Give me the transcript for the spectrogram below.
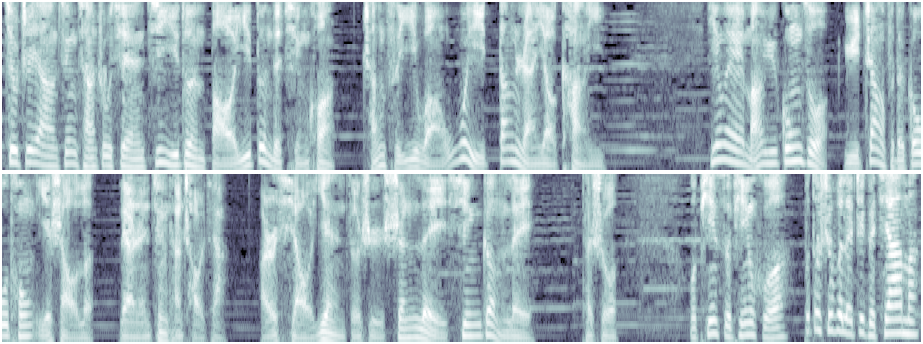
就这样，经常出现饥一顿饱一顿的情况，长此以往，胃当然要抗议。因为忙于工作，与丈夫的沟通也少了，两人经常吵架。而小燕则是身累心更累。她说：“我拼死拼活，不都是为了这个家吗？”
